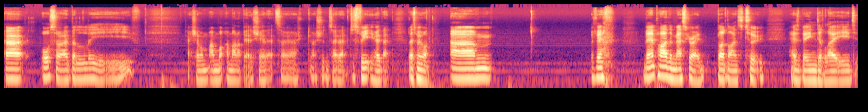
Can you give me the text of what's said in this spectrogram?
Uh, also, I believe. Actually, I'm, I'm, I might not be able to share that, so I, I shouldn't say that. Just forget you heard that. Let's move on. Um, Va- Vampire the Masquerade Bloodlines 2 has been delayed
